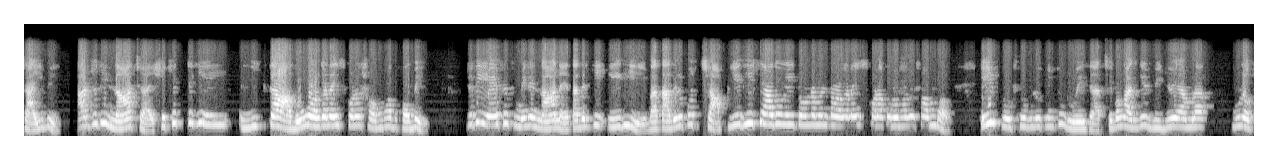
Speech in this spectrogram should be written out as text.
চাইবে? আর যদি না চায়, সেক্ষেত্রে কি এই লিগটা আদৌ অর্গানাইজ করা সম্ভব হবে? যদি এএফএফ মেনে না নেয়, তাদেরকে এড়িয়ে বা তাদের উপর চাপিয়ে দিয়ে কি আদৌ এই টুর্নামেন্ট অর্গানাইজ করা কোনোভাবে সম্ভব? এই প্রশ্নগুলো কিন্তু রয়ে যাচ্ছে এবং আজকের ভিডিওয়ে আমরা মূলত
